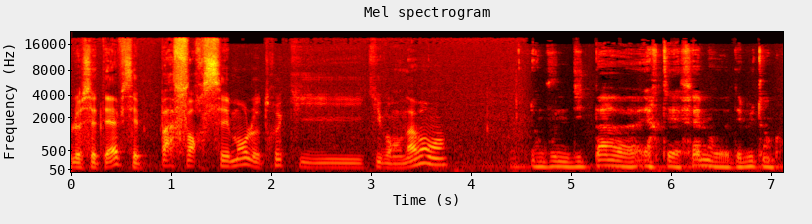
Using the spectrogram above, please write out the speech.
Le CTF, c'est pas forcément le truc qui, qui va en avant. Hein. Donc vous ne dites pas RTFM aux débutants quoi.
